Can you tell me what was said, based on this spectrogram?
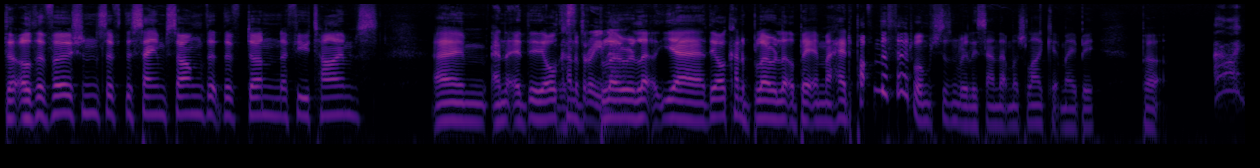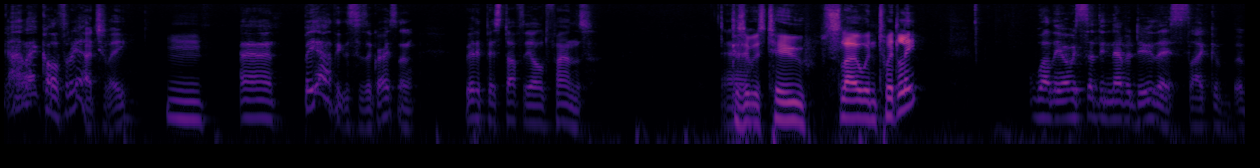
the other versions of the same song that they've done a few times. Um, and they all There's kind of blur now. a little. Yeah, they all kind of blur a little bit in my head. Apart from the third one, which doesn't really sound that much like it, maybe. But I like I like all three actually. hmm. Uh, but yeah, I think this is a great song. Really pissed off the old fans. because it Um, was too slow and twiddly. Well, they always said they'd never do this, like a, a,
